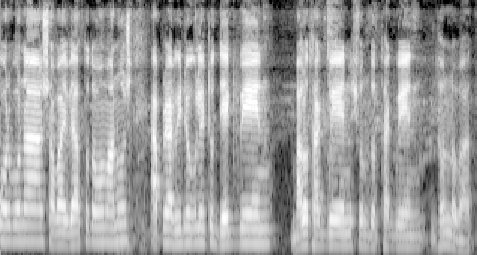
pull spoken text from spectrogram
করব না, সবাই ব্যস্ততম মানুষ। আপনারা ভিডিওগুলো একটু দেখবেন। ভালো থাকবেন সুন্দর থাকবেন ধন্যবাদ।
